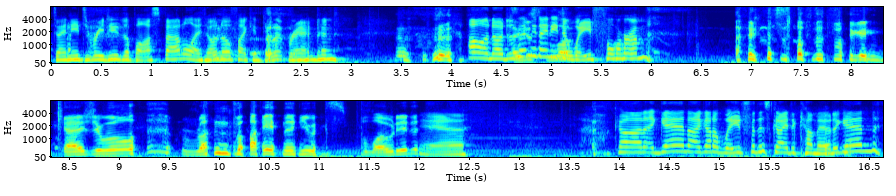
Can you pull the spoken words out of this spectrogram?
do I need to redo the boss battle? I don't know if I can do it, Brandon. Oh no, does I that mean I need to wait for him? I just love the fucking casual run by and then you exploded. Yeah. Oh god, again, I gotta wait for this guy to come out again?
